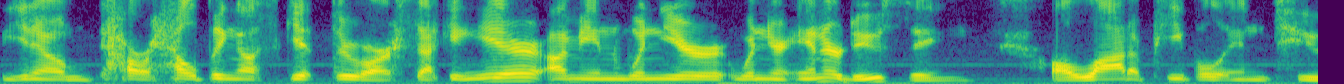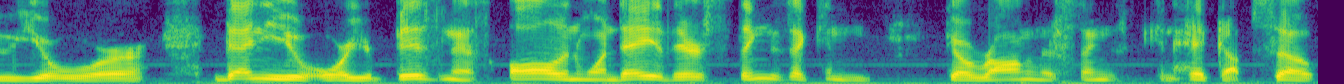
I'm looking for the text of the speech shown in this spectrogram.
you know are helping us get through our second year. I mean, when you're when you're introducing a lot of people into your venue or your business all in one day, there's things that can go wrong. There's things that can hiccup. So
